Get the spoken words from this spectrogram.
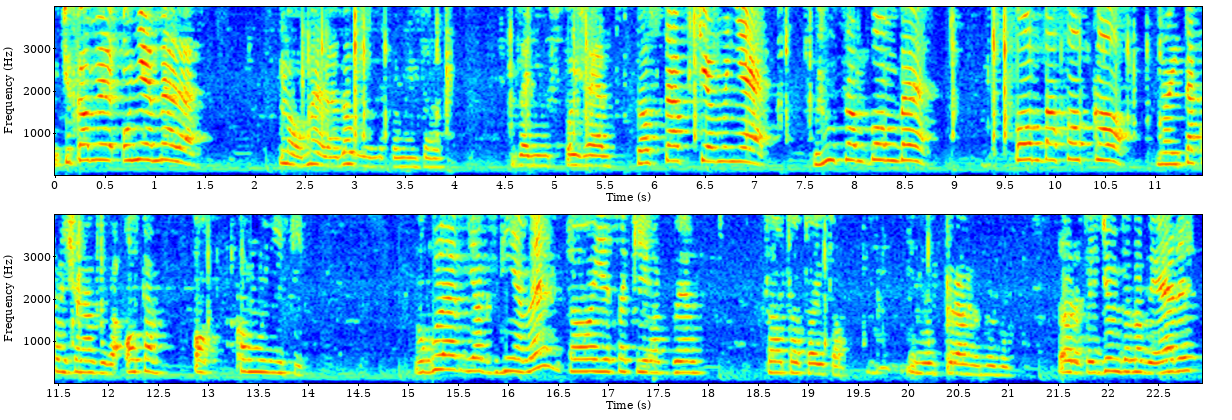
Uciekamy! O nie, mele! No, mele, dobrze zapamiętałem. Zanim spojrzałem. Zostawcie mnie! Rzucam bombę! Bomba Foko! No i tak on się nazywa. O tam, o, community. W ogóle jak zginiemy, to jest takie jakby to, to, to i to. I mój granat wybuchł. Dobra, to idziemy do nowej ery.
